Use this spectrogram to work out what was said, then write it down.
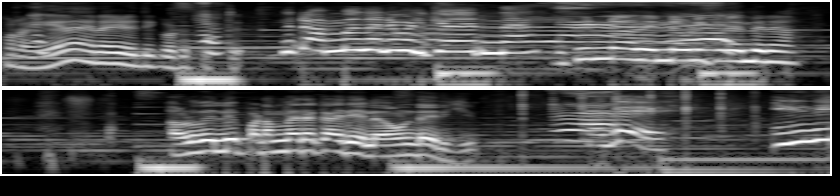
കുറേ നേരം എഴുതി കൊടുത്തിട്ട്. എന്നിട്ട് അമ്മ തന്നെ വിളിക്കാതിരുന്നേ? പിന്നെ നിന്നെ വിളിക്കുന്നത് എന്തിനാ? അവൾ വലിയ പടം വരെ വരക്കാരിയല്ല അതുകൊണ്ടായിരിക്കും. അതെ. ഇനി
